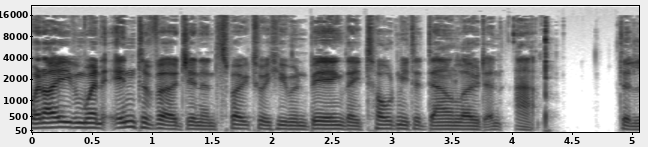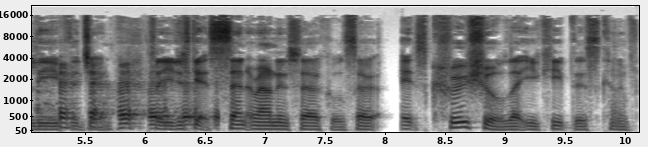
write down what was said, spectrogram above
when I even went into Virgin and spoke to a human being, they told me to download an app to leave the gym. so you just get sent around in circles. So it's crucial that you keep this kind of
